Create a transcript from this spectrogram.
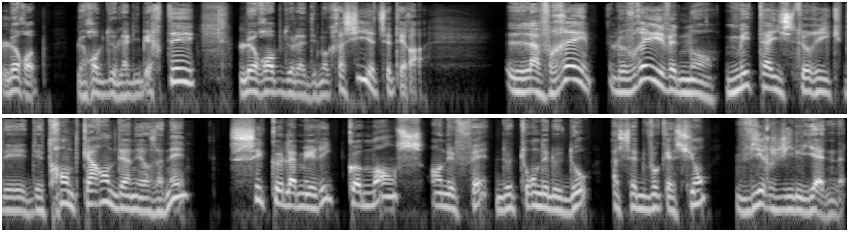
l'Europe. L'Europe de la liberté, l'Europe de la démocratie, etc. La vraie, le vrai événement méta-historique des, des 30-40 dernières années, c'est que l'Amérique commence en effet de tourner le dos à cette vocation virgilienne,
